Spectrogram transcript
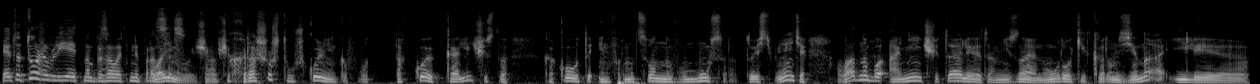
Это тоже влияет на образовательный процесс. Владимир Ильич, а вообще хорошо, что у школьников вот такое количество какого-то информационного мусора. То есть, понимаете, ладно бы они читали, там, не знаю, на уроке Карамзина или,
